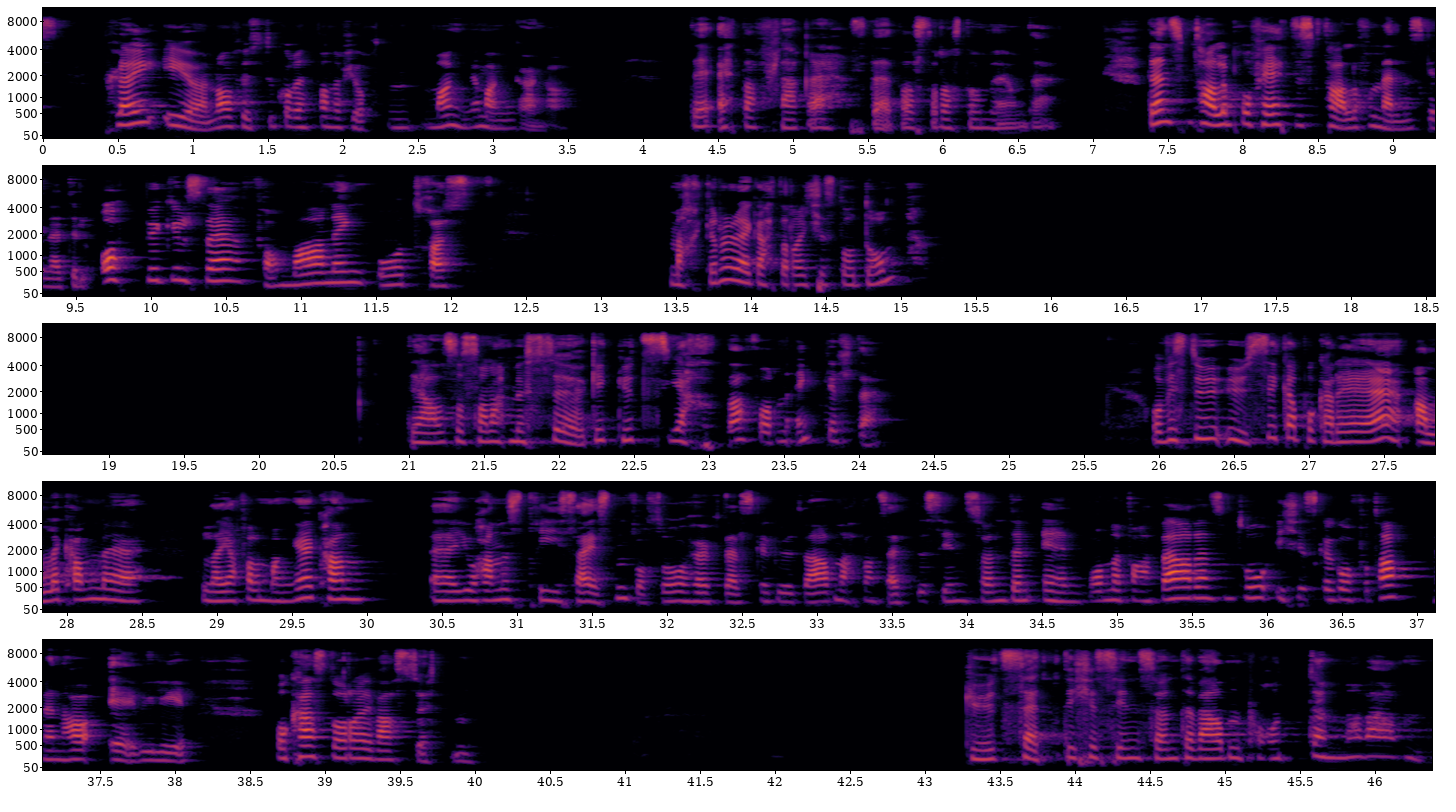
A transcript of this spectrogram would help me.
pløy igjennom 1. Korinterne 14 mange, mange ganger. Det er et av flere steder så det står mye om det. Den som taler profetisk, taler for menneskene til oppbyggelse, formaning og trøst. Merker du deg at det ikke står dom? Det er altså sånn at vi søker Guds hjerte for den enkelte. Og Hvis du er usikker på hva det er Alle kan vi, eller iallfall mange kan eh, Johannes 3, 16, For så høyt elsker Gud verden at han sendte sin sønn den enbårne for at hver den som tror, ikke skal gå fortapt, men ha evig liv. Og hva står det i vers 17? Gud sendte ikke sin sønn til verden for å dømme verden,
